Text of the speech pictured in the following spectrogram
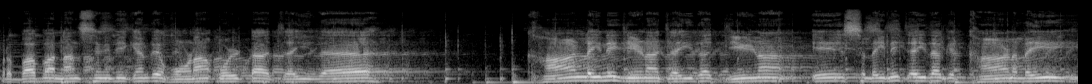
ਪਰ ਬਾਬਾ ਨੰਦ ਸਿੰਘ ਜੀ ਕਹਿੰਦੇ ਹੋਣਾ ਉਲਟਾ ਚਾਹੀਦਾ ਖਾਣ ਲਈ ਨਹੀਂ ਜੀਣਾ ਚਾਹੀਦਾ, ਜੀਣਾ ਇਸ ਲਈ ਨਹੀਂ ਚਾਹੀਦਾ ਕਿ ਖਾਣ ਲਈ।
